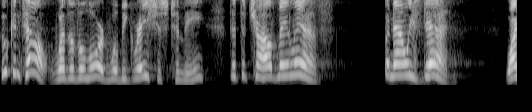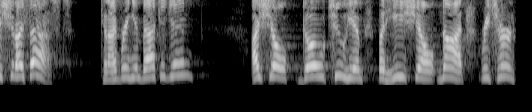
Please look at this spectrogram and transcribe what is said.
Who can tell whether the Lord will be gracious to me that the child may live? But now he's dead. Why should I fast? Can I bring him back again? I shall go to him, but he shall not return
